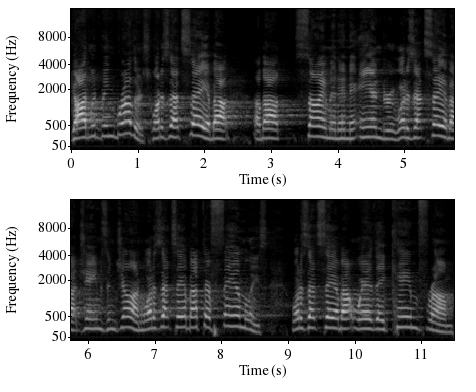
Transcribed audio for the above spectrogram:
God would bring brothers. What does that say about, about Simon and Andrew? What does that say about James and John? What does that say about their families? What does that say about where they came from?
